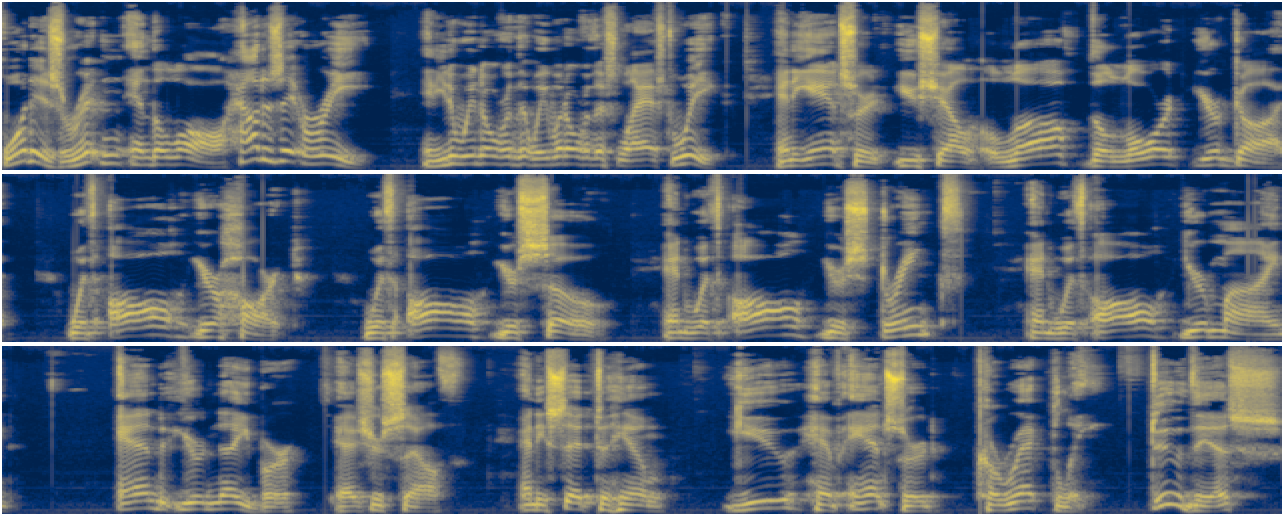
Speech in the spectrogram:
What is written in the law? How does it read? And you know, we went over that we went over this last week. And he answered, You shall love the Lord your God with all your heart, with all your soul, and with all your strength, and with all your mind, and your neighbor as yourself. And he said to him, You have answered correctly. Do this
